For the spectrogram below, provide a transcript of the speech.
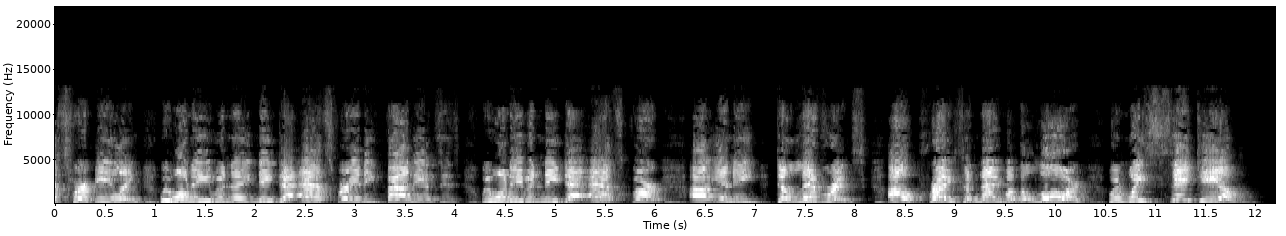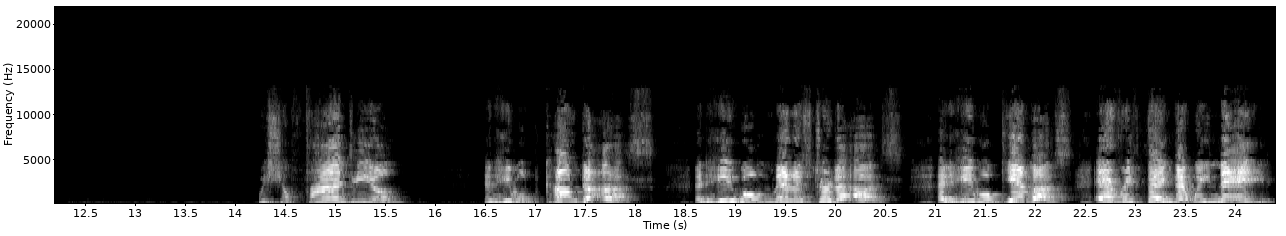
ask for healing. We won't even need to ask for any finances. We won't even need to ask for uh, any deliverance. Oh, praise the name of the Lord. When we seek Him, we shall find Him and He will come to us and He will minister to us and He will give us everything that we need.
